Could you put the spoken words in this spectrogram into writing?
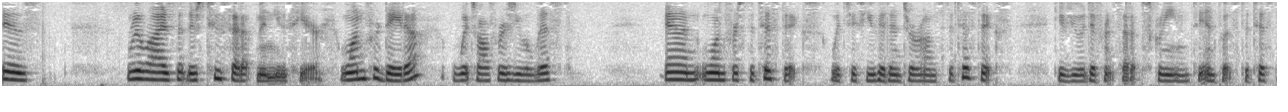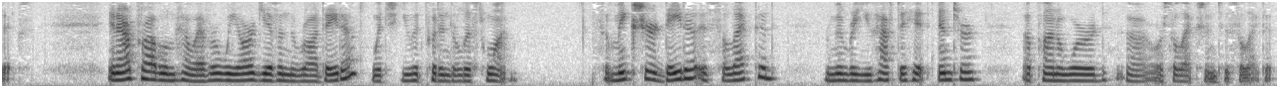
is realize that there's two setup menus here. One for data, which offers you a list, and one for statistics, which if you hit enter on statistics, gives you a different setup screen to input statistics. In our problem, however, we are given the raw data, which you had put into list 1. So make sure data is selected. Remember, you have to hit enter upon a word uh, or selection to select it.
